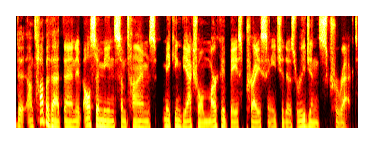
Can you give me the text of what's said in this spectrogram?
the, on top of that, then it also means sometimes making the actual market based price in each of those regions correct.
